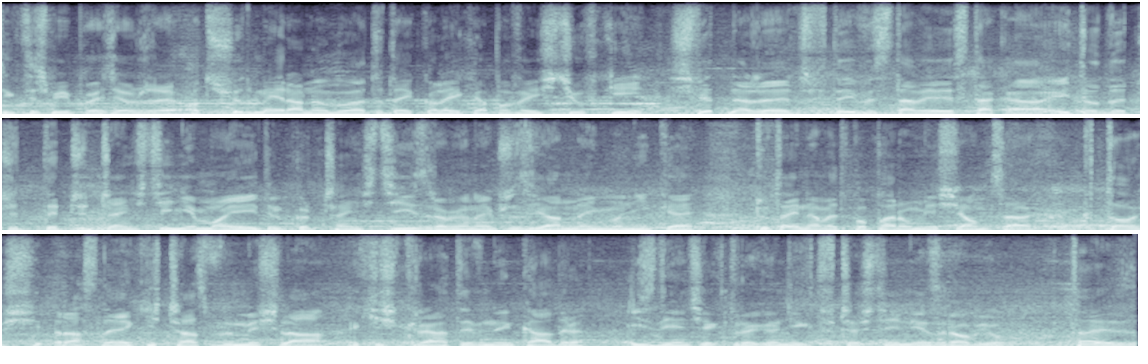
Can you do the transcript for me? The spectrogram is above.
Właśnie ktoś mi powiedział, że od 7 rano była tutaj kolejka po wejściówki. Świetna rzecz w tej wystawie jest taka, i to dotyczy części nie mojej, tylko części zrobionej przez Joannę i Monikę. Tutaj nawet po paru miesiącach ktoś raz na jakiś czas wymyśla jakiś kreatywny kadr i zdjęcie, którego nikt wcześniej nie zrobił. To jest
